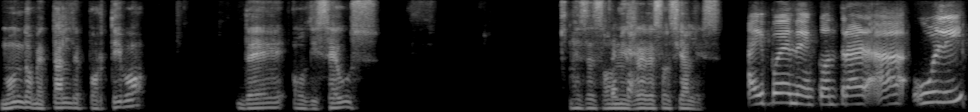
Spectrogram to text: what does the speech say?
Mundo Metal Deportivo de Odiseus. Esas son mis redes sociales. Ahí pueden encontrar a Uli,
